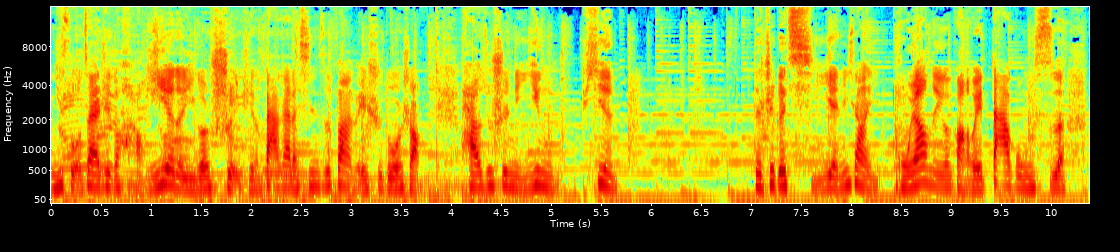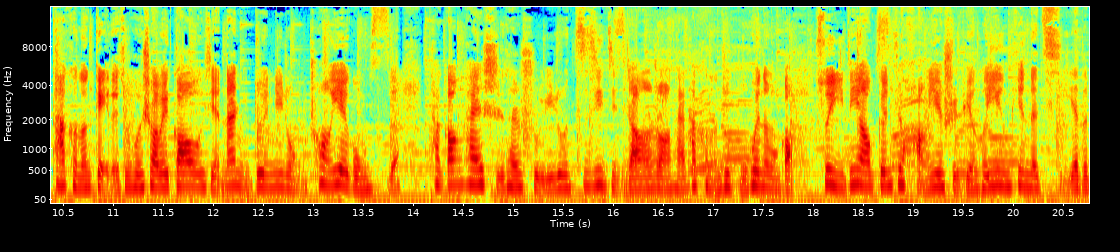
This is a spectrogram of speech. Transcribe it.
你所在这个行业的一个水平，大概的薪资范围是多少？还有就是你应聘的这个企业，你想同样的一个岗位，大公司它可能给的就会稍微高一些。那你对那种创业公司，它刚开始它是属于一种资金紧张的状态，它可能就不会那么高。所以一定要根据行业水平和应聘的企业的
